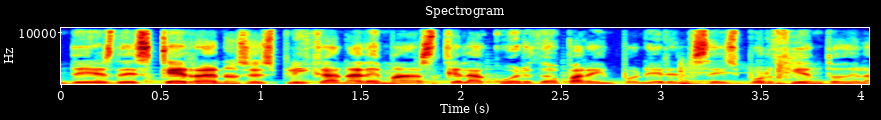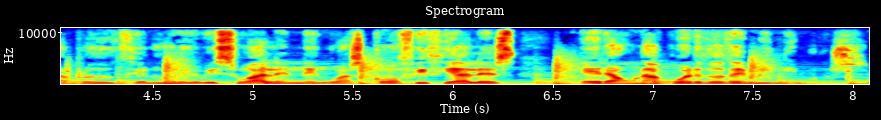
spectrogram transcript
Desde Esquerra nos explican además que el acuerdo para imponer el 6% de la producción audiovisual en lenguas cooficiales era un acuerdo de mínimos.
